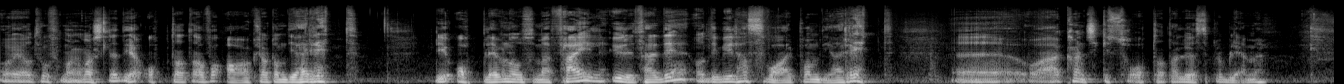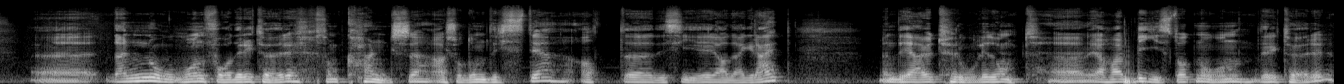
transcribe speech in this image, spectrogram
og jeg har truffet mange varslere, de er opptatt av å få avklart om de har rett de opplever noe som er feil, urettferdig, og de vil ha svar på om de har rett. Eh, og er kanskje ikke så opptatt av å løse problemet. Eh, det er noen få direktører som kanskje er så dumdristige at eh, de sier ja, det er greit. Men det er utrolig dumt. Jeg har bistått noen direktører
